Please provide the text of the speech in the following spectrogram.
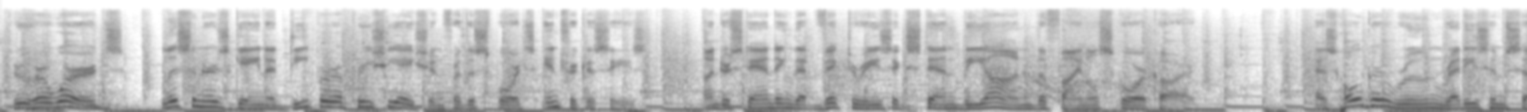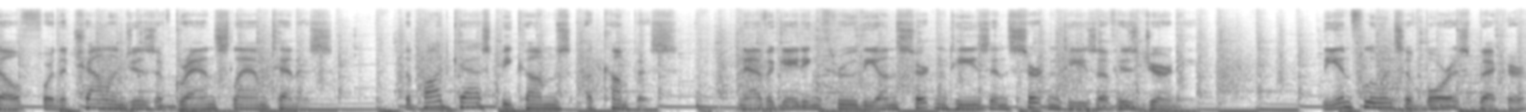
Through her words, listeners gain a deeper appreciation for the sport's intricacies, understanding that victories extend beyond the final scorecard. As Holger Rune readies himself for the challenges of Grand Slam tennis, the podcast becomes a compass, navigating through the uncertainties and certainties of his journey. The influence of Boris Becker,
